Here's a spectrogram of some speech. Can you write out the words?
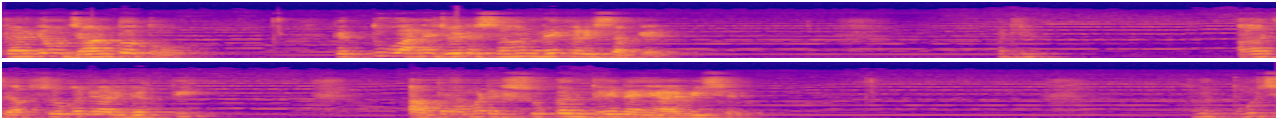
કારણ કે હું જાણતો હતો કે તું આને જોઈને સહન નહીં કરી શકે. એટલે આજ અપસો કરનાર વ્યક્તિ આપણા માટે સુકન થઈને અહીં આવી છે. હવે પૂછ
